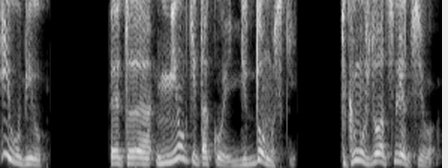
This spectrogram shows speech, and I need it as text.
и убил. Это мелкий такой, дедомовский. Так ему ж 20 лет всего.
